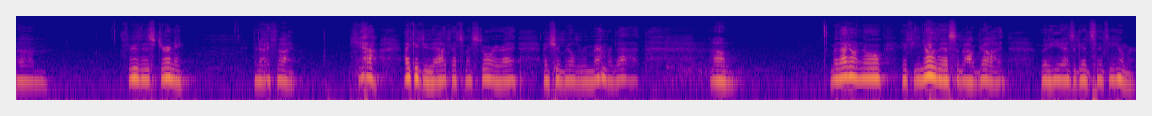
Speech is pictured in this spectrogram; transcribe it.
um, through this journey. And I thought, yeah, I could do that. That's my story, right? I should be able to remember that. Um, but I don't know if you know this about God, but He has a good sense of humor.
